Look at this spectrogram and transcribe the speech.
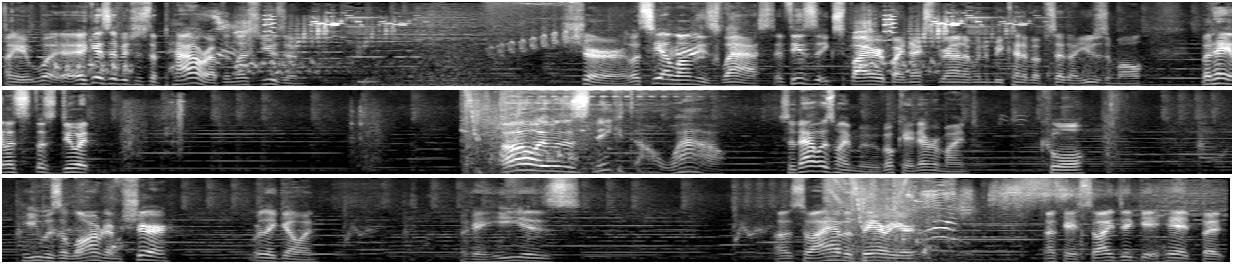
Okay, well, I guess if it's just a power up, then let's use him. Sure. Let's see how long these last. If these expire by next round, I'm going to be kind of upset I used them all. But hey, let's let's do it. Oh, it was a sneak. Oh wow. So that was my move. Okay, never mind. Cool. He was alarmed, I'm sure. Where are they going? Okay, he is. Oh, so I have a barrier. Okay, so I did get hit, but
